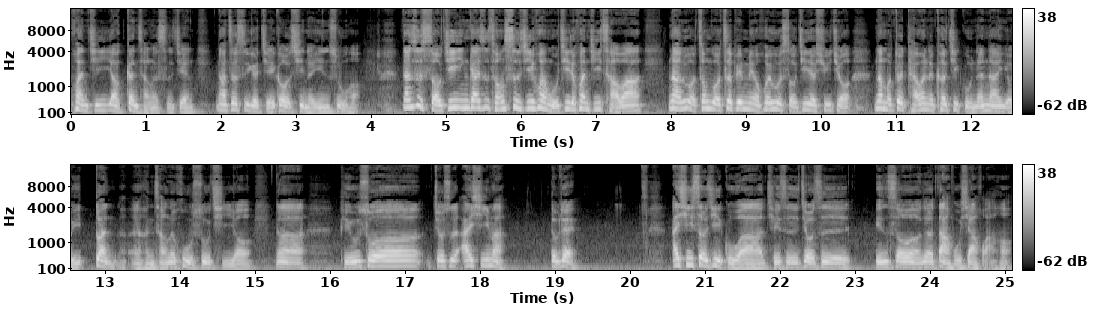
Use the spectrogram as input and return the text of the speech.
换机要更长的时间。那这是一个结构性的因素哈。但是手机应该是从四 G 换五 G 的换机潮啊，那如果中国这边没有恢复手机的需求，那么对台湾的科技股仍然有一段呃很长的复苏期哦。那比如说就是 IC 嘛，对不对？IC 设计股啊，其实就是营收啊，那个大幅下滑哈，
